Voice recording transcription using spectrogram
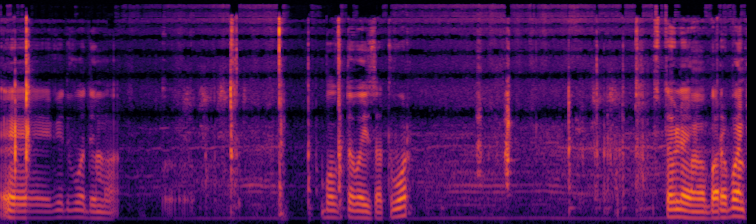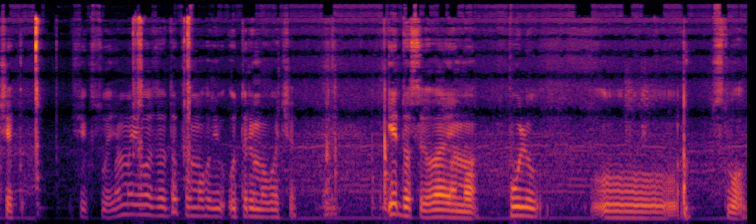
е, відводимо болтовий затвор, вставляємо барабанчик, фіксуємо його за допомогою утримувача і досилаємо пулю у ствол.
